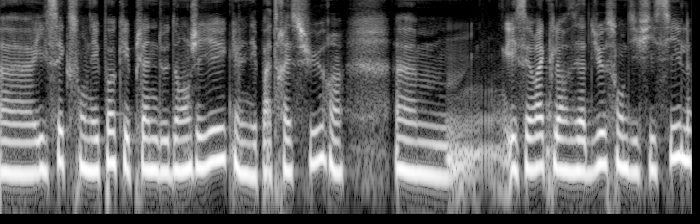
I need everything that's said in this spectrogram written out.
Euh, il sait que son époque est pleine de dangers, qu'elle n'est pas très sûre. Euh, et c'est vrai que leurs adieux sont difficiles.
